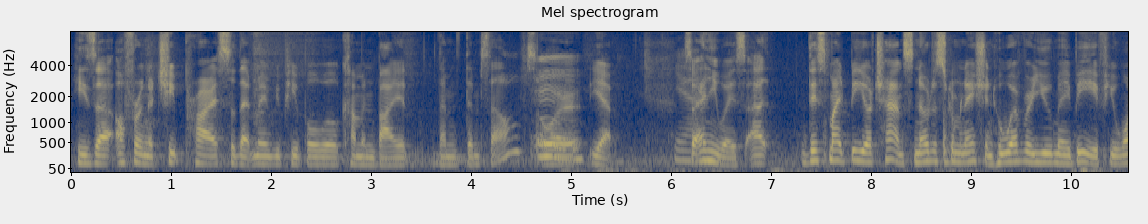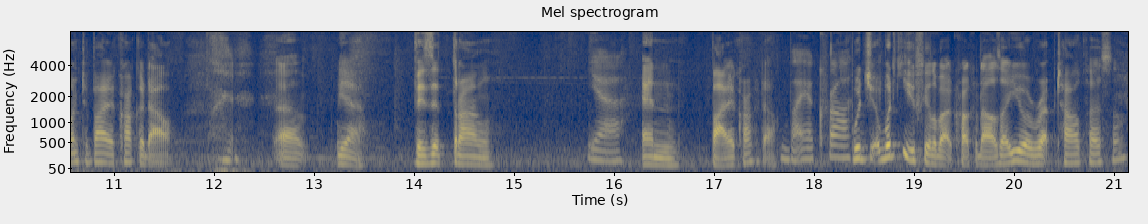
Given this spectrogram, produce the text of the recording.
he's uh, offering a cheap price so that maybe people will come and buy it them themselves, or yeah. So, anyways, uh, this might be your chance. No discrimination, whoever you may be. If you want to buy a crocodile, uh, yeah, visit Trang yeah and buy a crocodile. buy a croc Would you, what do you feel about crocodiles? Are you a reptile person?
